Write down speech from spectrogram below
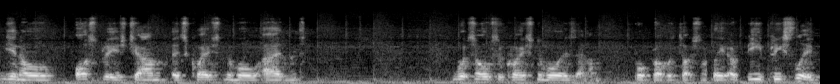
you know, Ospreay is champ. It's questionable, and what's also questionable is, and I'm, we'll probably touch on later. Bea Priestley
